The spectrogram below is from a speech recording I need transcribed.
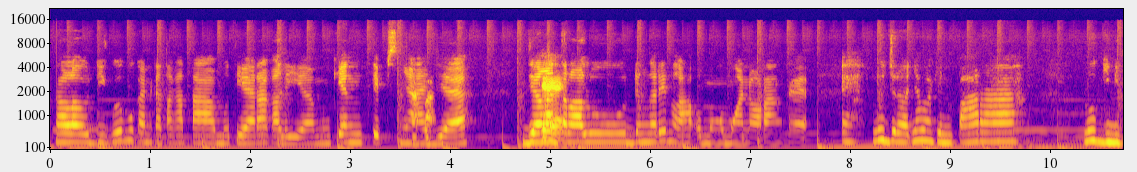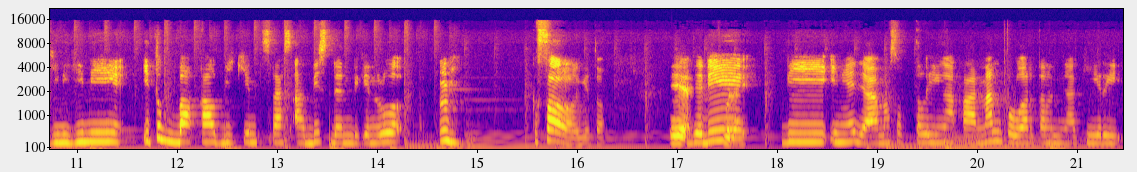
Kalau di gue bukan kata-kata mutiara kali ya, mungkin tipsnya Apa? aja. Jangan Oke. terlalu dengerin lah omong-omongan orang kayak, eh lu jerawatnya makin parah, lu gini-gini gini. Itu bakal bikin stres abis dan bikin lu mm, kesel gitu. Iya, Jadi bener. di ini aja masuk telinga kanan keluar telinga kiri,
